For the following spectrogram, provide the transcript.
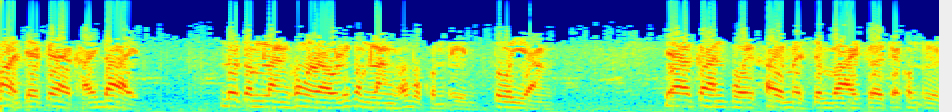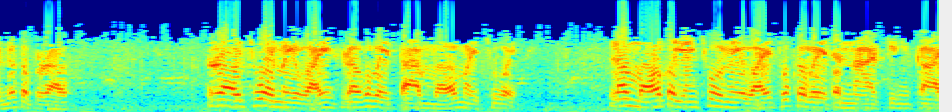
มารถจะแก้ไขได้ด้วยกำลังของเราหรือกำลังของบุคคลอื่น ตัวอย่างจะอาการป่วยไข้ไม่สบายเกิดแก่คนอื่นแล้วกับเรา เราช่วยไม่ไหว เราก็ไปตามหมอม่ช่วย แล้วหมอก็ยังช่วยไม่ไหว ทุกขเวทนากินกาย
